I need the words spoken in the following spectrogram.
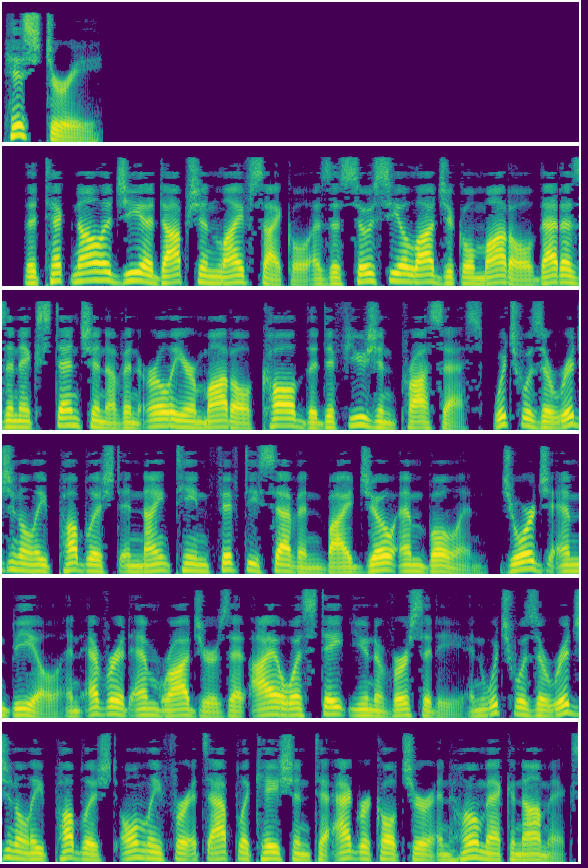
History The technology adoption lifecycle is a sociological model that is an extension of an earlier model called the diffusion process, which was originally published in 1957 by Joe M. Bohlen, George M. Beal and Everett M. Rogers at Iowa State University and which was originally published only for its application to agriculture and home economics.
